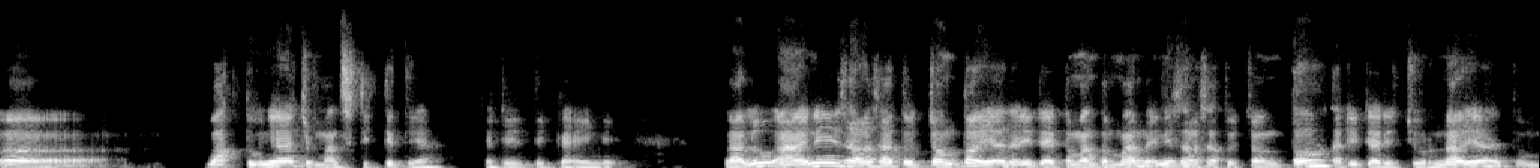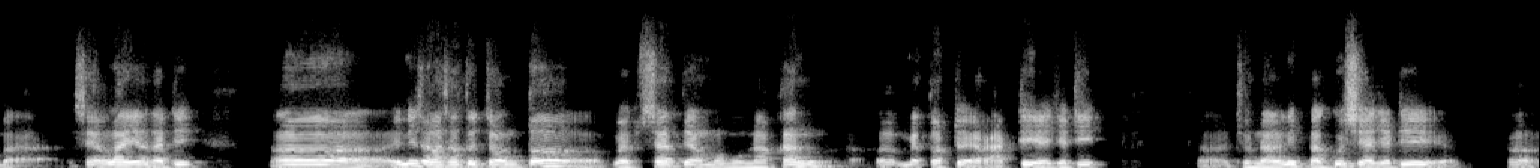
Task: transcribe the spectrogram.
eh, waktunya cuma sedikit ya. Jadi tiga ini. Lalu ah, ini salah satu contoh ya dari dari teman-teman. Ini salah satu contoh tadi dari jurnal ya itu Mbak Sela ya tadi. Eh, ini salah satu contoh website yang menggunakan eh, metode RAD ya. Jadi eh, jurnal ini bagus ya. Jadi eh,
